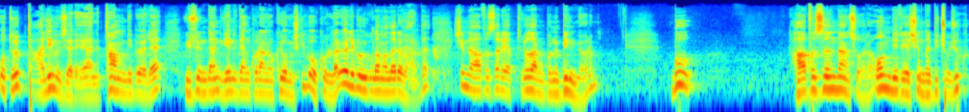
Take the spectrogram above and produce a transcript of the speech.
oturup talim üzere yani tam bir böyle yüzünden yeniden Kur'an okuyormuş gibi okurlar. Öyle bir uygulamaları vardı. Şimdi hafızlara yaptırıyorlar mı bunu bilmiyorum. Bu hafızlığından sonra 11 yaşında bir çocuk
